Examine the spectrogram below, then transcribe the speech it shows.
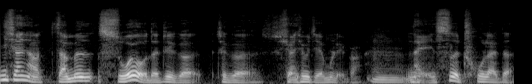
你想想，咱们所有的这个这个选秀节目里边，嗯，哪次出来的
